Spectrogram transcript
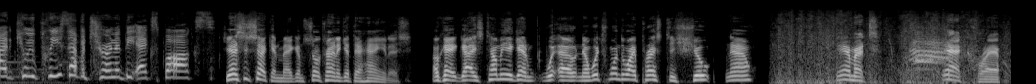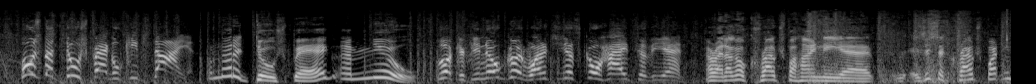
Dad, can we please have a turn at the Xbox? Just a second, Meg. I'm still trying to get the hang of this. Okay, guys, tell me again. Uh, now, which one do I press to shoot now? Damn it. Ah, crap. Who's the douchebag who keeps dying? I'm not a douchebag. I'm new. Look, if you're no good, why don't you just go hide till the end? All right, I'll go crouch behind the, uh... Is this a crouch button?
